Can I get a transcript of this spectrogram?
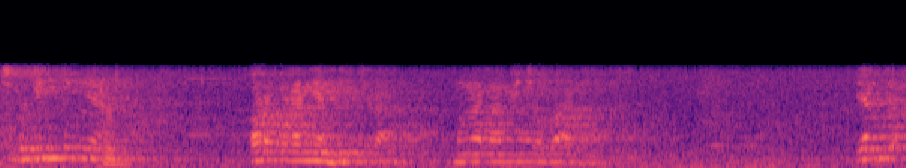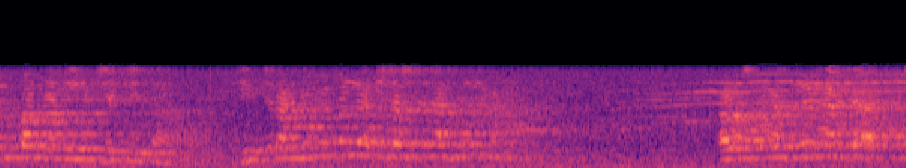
Sebegitunya orang-orang yang hijrah mengalami cobaan. Yang keempat yang ingin saya cerita, hijrah itu memang nggak bisa setengah-setengah. Kalau setengah-setengah nggak jadi.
